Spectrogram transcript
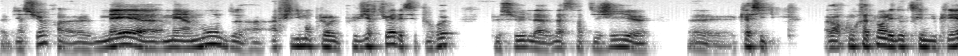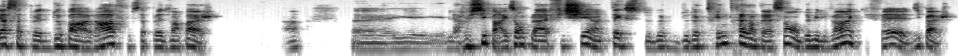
euh, bien sûr, euh, mais, euh, mais un monde infiniment plus, plus virtuel, et c'est heureux que celui de la, stratégie classique. Alors concrètement, les doctrines nucléaires, ça peut être deux paragraphes ou ça peut être 20 pages. Hein. La Russie, par exemple, a affiché un texte de, de, doctrine très intéressant en 2020 qui fait 10 pages.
